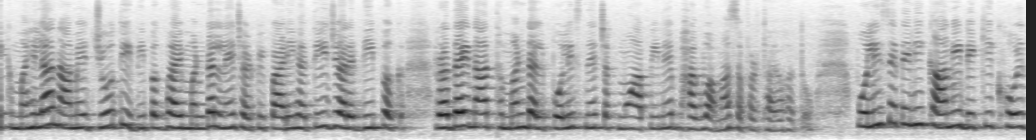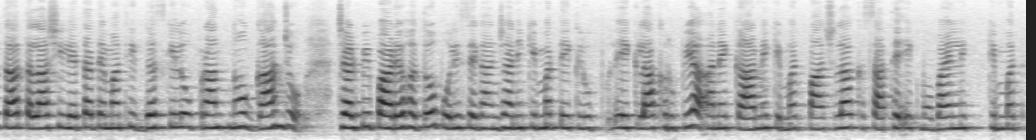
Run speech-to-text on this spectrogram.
એક મહિલા નામે જ્યોતિ દીપકભાઈ મંડલને ઝડપી પાડી હતી, જ્યારે દીપક હૃદયનાથ મંડલ પોલીસને ચકમો આપીને ભાગવામાં સફળ થયો હતો. પોલીસે તેની કારની ડિક્કી ખોલતા તલાશી લેતા તેમાંથી દસ કિલો ઉપરાંતનો ગાંજો ઝડપી પાડ્યો હતો. પોલીસે ગાંજાની કિંમત એક લાખ રૂપિયા અને કારની કિંમત પાંચ લાખ સાથે એક મોબાઈલની કિંમત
